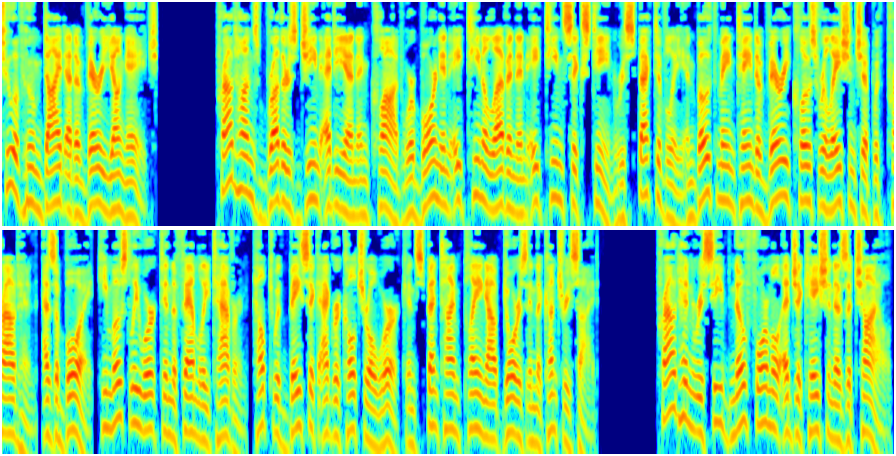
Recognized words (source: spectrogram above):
two of whom died at a very young age. Proudhon's brothers Jean-Étienne and Claude were born in 1811 and 1816 respectively and both maintained a very close relationship with Proudhon. As a boy, he mostly worked in the family tavern, helped with basic agricultural work and spent time playing outdoors in the countryside. Proudhon received no formal education as a child,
